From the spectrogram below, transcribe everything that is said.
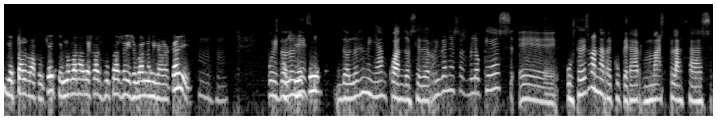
y estar bajo techo, no van a dejar su casa y se van a ir a la calle. Pues Dolores, Dolores Millán, cuando se derriben esos bloques, eh, ¿ustedes van a recuperar más plazas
